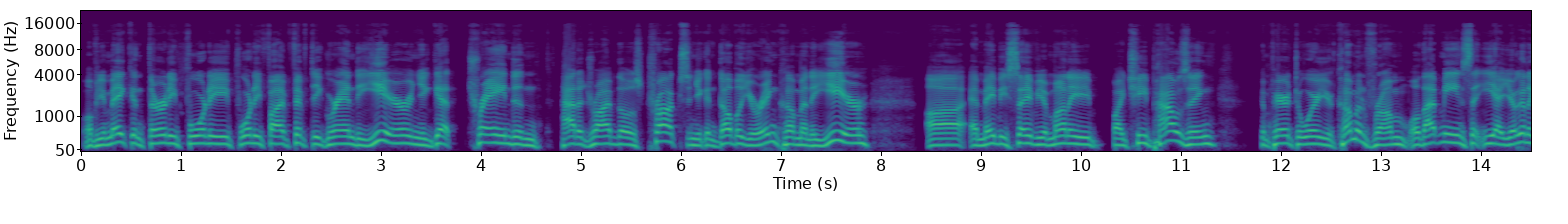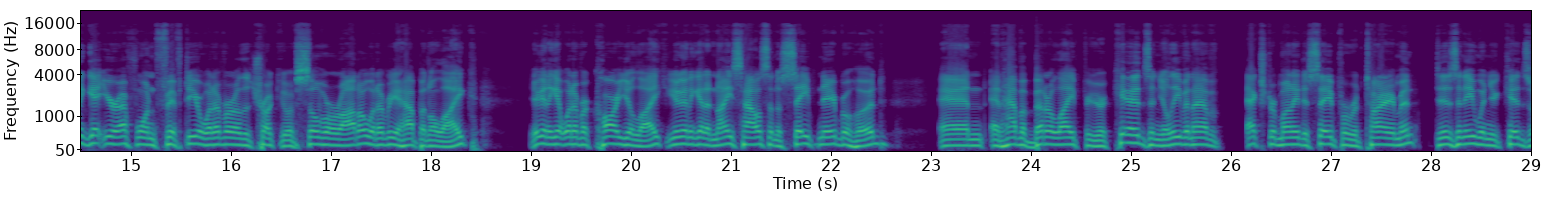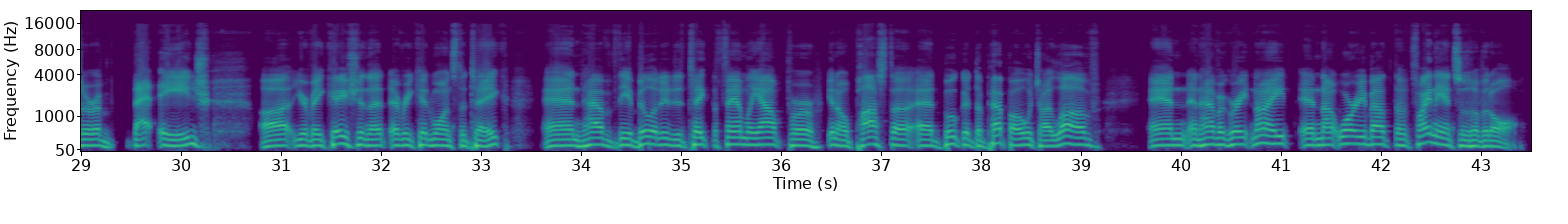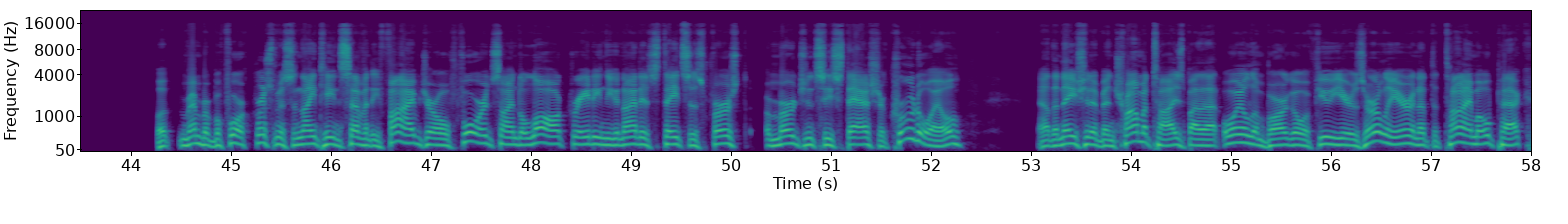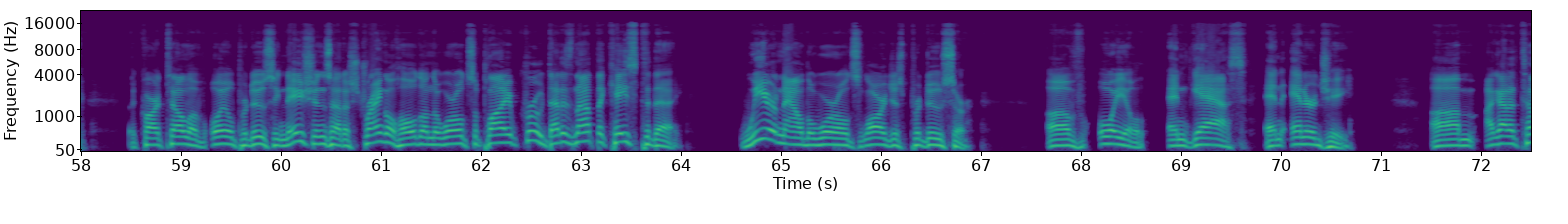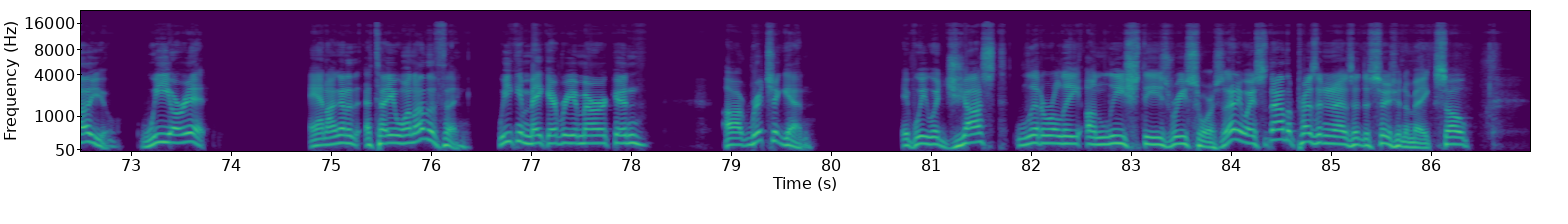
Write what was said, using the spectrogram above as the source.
Well, if you're making 30, 40, 45, 50 grand a year and you get trained in how to drive those trucks and you can double your income in a year uh, and maybe save your money by cheap housing compared to where you're coming from, well, that means that, yeah, you're going to get your F 150 or whatever other truck you have, Silverado, whatever you happen to like. You're going to get whatever car you like. You're going to get a nice house in a safe neighborhood and and have a better life for your kids and you'll even have extra money to save for retirement, Disney when your kids are of that age, uh, your vacation that every kid wants to take, and have the ability to take the family out for you know pasta at Buca di Beppo, which I love, and and have a great night and not worry about the finances of it all. But remember, before Christmas in 1975, Gerald Ford signed a law creating the United States' first emergency stash of crude oil now, the nation had been traumatized by that oil embargo a few years earlier, and at the time, OPEC, the cartel of oil producing nations, had a stranglehold on the world's supply of crude. That is not the case today. We are now the world's largest producer of oil and gas and energy. Um, I got to tell you, we are it. And I'm going to tell you one other thing we can make every American uh, rich again if we would just literally unleash these resources. Anyway, so now the president has a decision to make. So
